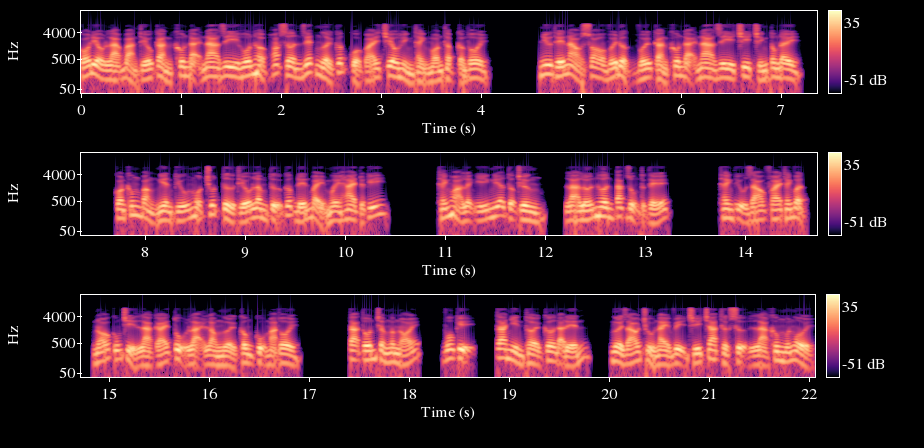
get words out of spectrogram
có điều là bản thiếu càn khôn đại na di hỗn hợp hoác sơn giết người cướp của quái chiêu hình thành món thập cầm thôi. Như thế nào so với được với càn khôn đại na di chi chính tông đây? Còn không bằng nghiên cứu một chút từ thiếu lâm tự cướp đến bảy mươi hai tuyệt kỹ. Thánh hỏa lệnh ý nghĩa tượng trưng là lớn hơn tác dụng thực tế. Thanh cựu giáo phái thánh vật, nó cũng chỉ là cái tụ lại lòng người công cụ mà thôi. Tạ tốn trầm ngâm nói, vô kỵ, ta nhìn thời cơ đã đến, người giáo chủ này vị trí cha thực sự là không muốn ngồi,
